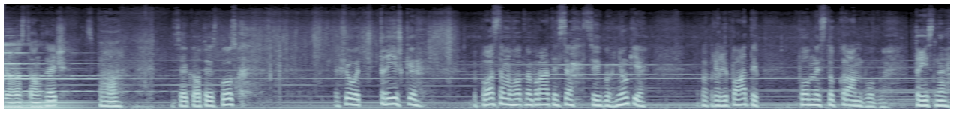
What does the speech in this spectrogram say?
Йдемо Стоунхедж. Цей крутий спуск. Якщо ви трішки ви просто могли б набратися цієї багнюки, поприліпати, повний стоп-кран був би. Трісне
